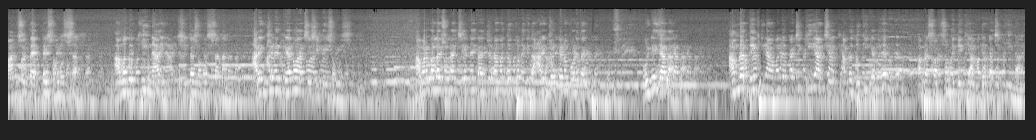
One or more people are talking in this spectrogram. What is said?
মানুষের তো একটাই সমস্যা, আমাদের কি নাই সেটা সমস্যা না, আরেকজনের কেন আছে সেটাই সমস্যা। আমার গলায় সোনার চেয়ে নেই, তার জন্য আমার দুঃখ নেই, কিন্তু আরেকজন কেন পড়ে থাকে? ওইটাই জ্বালা। আমরা দেখি না আমাদের কাছে কি আছে। আমরা দুঃখী কেন জানো? আমরা সবসময় দেখি আমাদের কাছে কি নাই।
